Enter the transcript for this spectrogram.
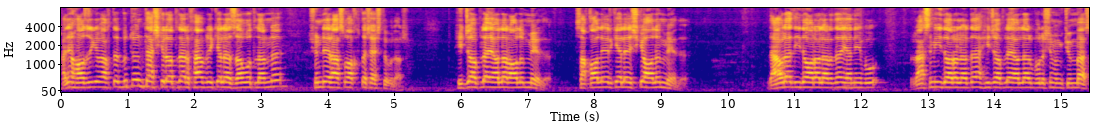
qani hozirgi vaqtda butun tashkilotlar, fabrikalar, zavodlarni shunday rasvo qilib tashashdi bular. Hijobli ayollar olinmaydi. Soqolli erkaklar ishga olinmaydi. Davlat idoralarida, ya'ni bu rasmiy idoralarda hijobli ayollar bo'lishi mumkin emas.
